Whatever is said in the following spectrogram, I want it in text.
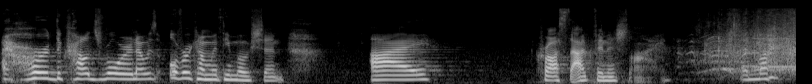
I heard the crowds roar and I was overcome with emotion. I crossed that finish line. And my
